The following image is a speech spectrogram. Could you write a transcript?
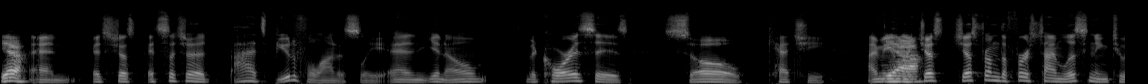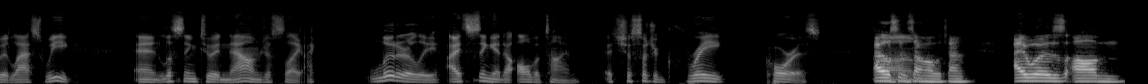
Yeah. and it's just it's such a ah it's beautiful honestly and you know the chorus is so catchy i mean Yeah. like just just from the first time listening to it last week and listening to it now i'm just like i literally i sing it all the time it's just such a great chorus I listen to the song Um, all the time. I was um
